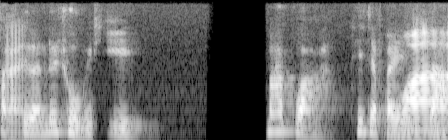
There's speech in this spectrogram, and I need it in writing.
ตักใช่เตือนด้วยถูกวิธีมากกว่าที่จะไปเพราะว่าด่า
